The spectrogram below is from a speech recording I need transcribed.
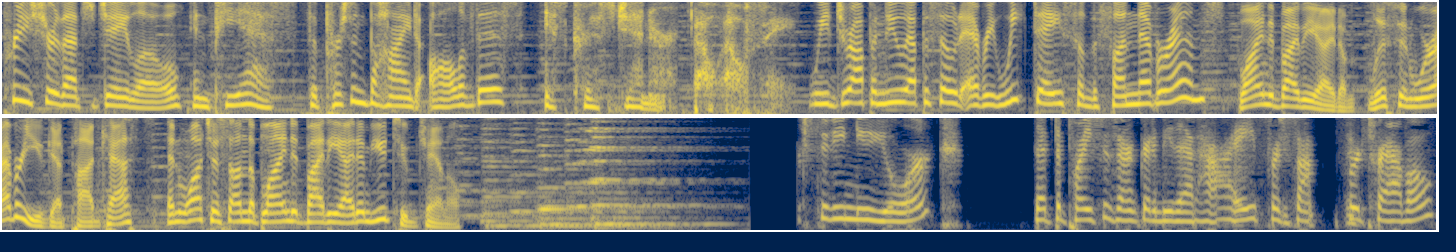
Pretty sure that's J Lo. And P.S. The person behind all of this is Kris Jenner LLC. We drop a new episode every weekday, so the fun never ends. Blinded by the item. Listen wherever you get podcasts, and watch us on the Blinded by the Item YouTube channel. City, New York, that the prices aren't going to be that high for some for travel.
